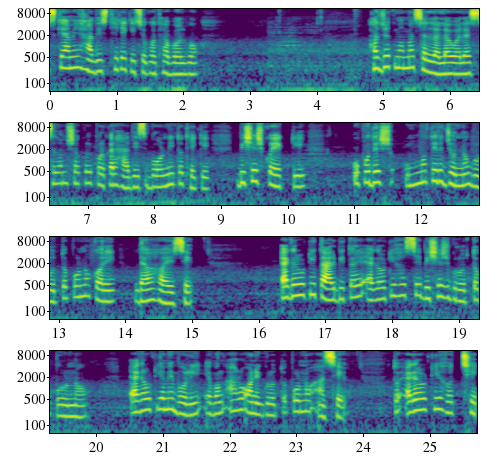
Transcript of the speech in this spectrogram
আজকে আমি হাদিস থেকে কিছু কথা বলব। হজরত মোহাম্মদ সাল্লাহ আলাইসাল্লাম সকল প্রকার হাদিস বর্ণিত থেকে বিশেষ কয়েকটি উপদেশ উম্মতের জন্য গুরুত্বপূর্ণ করে দেওয়া হয়েছে। এগারোটি তার ভিতরে এগারোটি হচ্ছে বিশেষ গুরুত্বপূর্ণ। এগারোটি আমি বলি এবং আরও অনেক গুরুত্বপূর্ণ আছে। তো এগারোটি হচ্ছে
